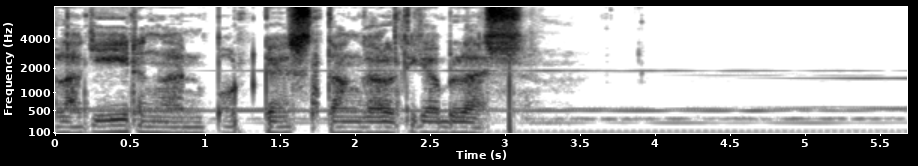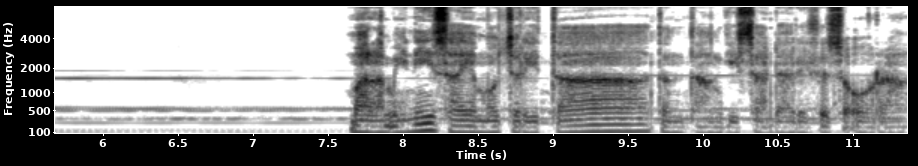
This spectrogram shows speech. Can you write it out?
lagi dengan podcast tanggal 13 Malam ini saya mau cerita tentang kisah dari seseorang.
